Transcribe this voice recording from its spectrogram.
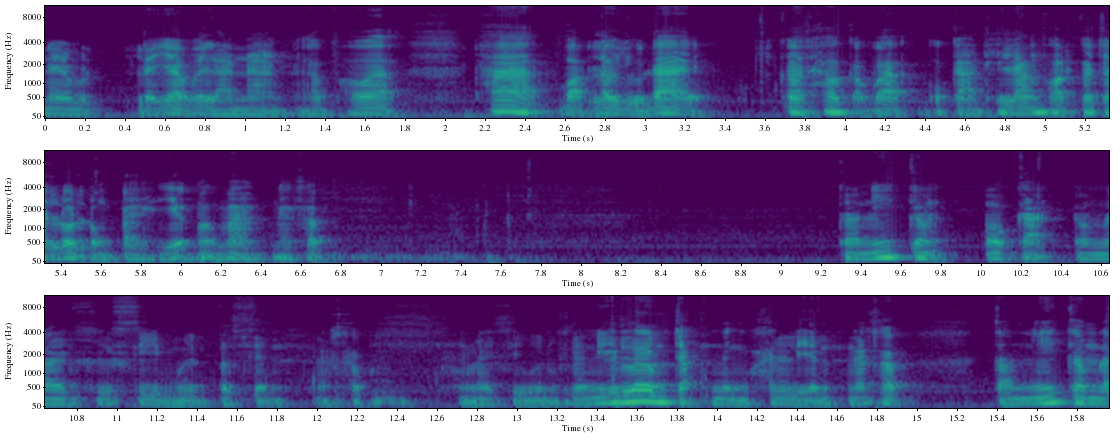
ในระยะเวลานานนะครับเพราะว่าถ้าบอทเราอยู่ได้ก็เท่ากับว่าโอกาสที่ล้างพอร์ตก็จะลดลงไปเยอะมากๆนะครับ ตอนนี้โอกาสกำไรคือสี่หมื่นเปอร์เซ็นต์นะครับกำไรสี่หมื่นเปอร์เซ็นต์นี่เริ่มจากหนึ่งพันเหรียญนะครับ ตอนนี้กำไร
